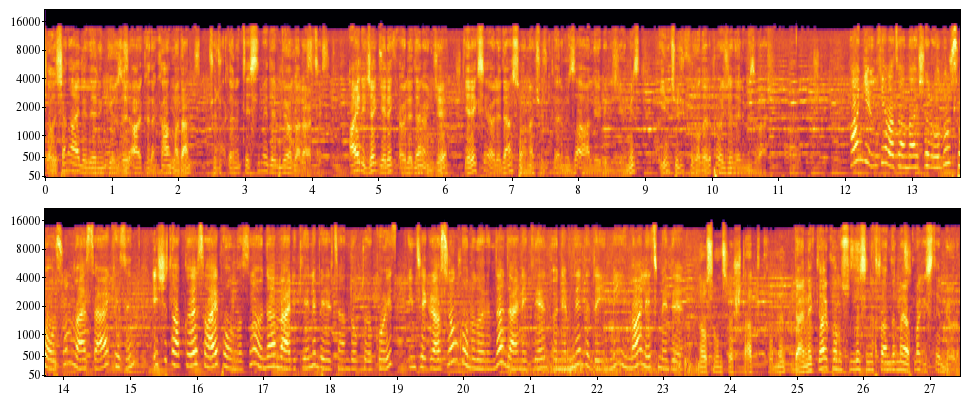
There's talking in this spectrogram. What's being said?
çalışan ailelerin gözleri arkada kalmadan çocuklarını teslim edebiliyorlar artık. Ayrıca gerek öğleden önce gerekse öğleden sonra çocuklarımızı ağırlayabileceğimiz yeni çocuk yuvaları projelerimiz var. Hangi ülke vatandaşları olursa olsun Vels'te herkesin eşit haklara sahip olmasına önem verdiklerini belirten Dr. Koit, integrasyon konularında derneklerin önemine de değinmeyi ihmal etmedi. Dernekler konusunda sınıflandırma yapmak istemiyorum.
